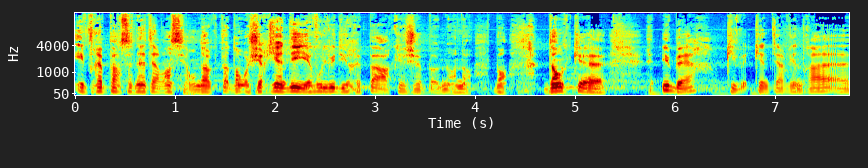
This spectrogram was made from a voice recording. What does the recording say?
Il prépare son intervention. Donc, pardon, j'ai rien dit. Vous lui direz pas que je. Non, non. Bon, donc euh, Hubert qui, interviendra euh,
